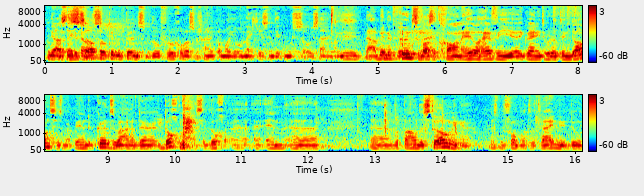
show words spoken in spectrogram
Ja, dat is denk ik is hetzelfde zelfs- ook in de kunst. Ik bedoel, vroeger was het waarschijnlijk allemaal heel netjes en dit moest zo zijn. Maar nu, Nou, binnen de kunst was het gewoon heel heavy. eh, Ik weet niet hoe dat in dans is, maar binnen de kunst waren er dogma's dog, eh, en eh, bepaalde stromingen. Dus bijvoorbeeld wat wij nu doen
